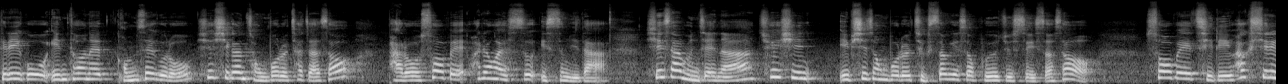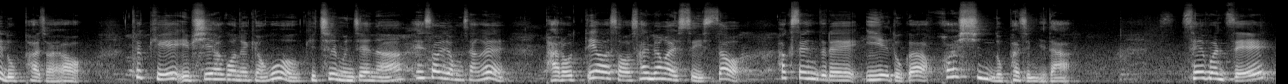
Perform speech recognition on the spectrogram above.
그리고 인터넷 검색으로 실시간 정보를 찾아서 바로 수업에 활용할 수 있습니다. 시사 문제나 최신 입시 정보를 즉석에서 보여줄 수 있어서 수업의 질이 확실히 높아져요. 특히 입시학원의 경우 기출 문제나 해설 영상을 바로 띄어서 설명할 수 있어 학생들의 이해도가 훨씬 높아집니다. 세 번째,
